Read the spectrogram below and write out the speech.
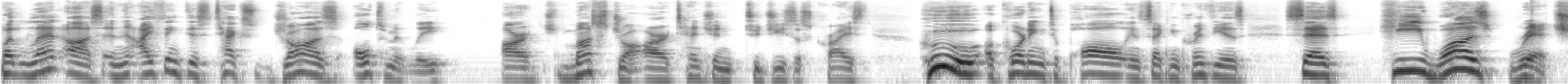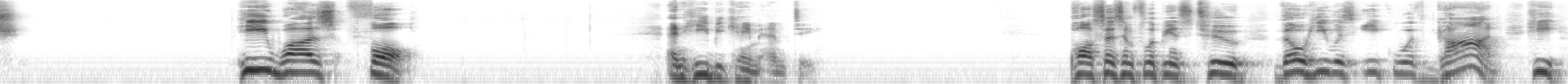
But let us, and I think this text draws ultimately our must draw our attention to Jesus Christ, who, according to Paul in Second Corinthians, says he was rich. He was full. And he became empty. Paul says in Philippians 2 though he was equal with God, he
